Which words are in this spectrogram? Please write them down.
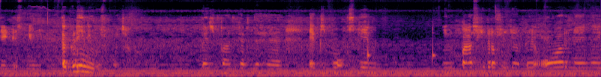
लेटेस्ट न्यूज़ तगड़ी न्यूज़ पहुँचा बस बात करते हैं एक्सबॉक्स गेम पास की तरफ़ से, जहाँ पे और नए नए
